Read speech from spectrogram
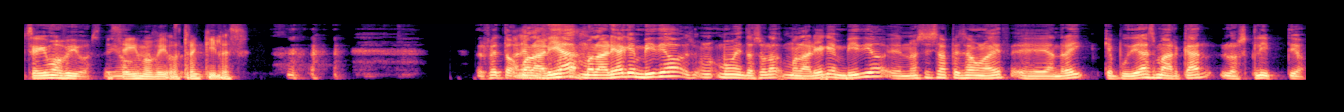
seguimos vivos. Seguimos, vivos, tranquilos. Perfecto. molaría, molaría que en vídeo, un momento, solo molaría que en vídeo, eh, no sé si has pensado alguna vez, eh, Andrei, que pudieras marcar los clips, tío.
